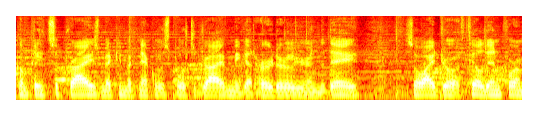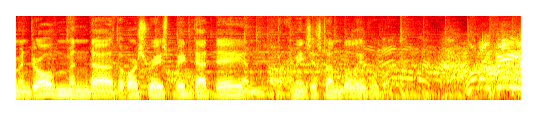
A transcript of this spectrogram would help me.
complete surprise. Mickey McNichol was supposed to drive him. He got hurt earlier in the day. So I drove, filled in for him and drove him, and uh, the horse raced big that day, and I mean, just unbelievable. Will he be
